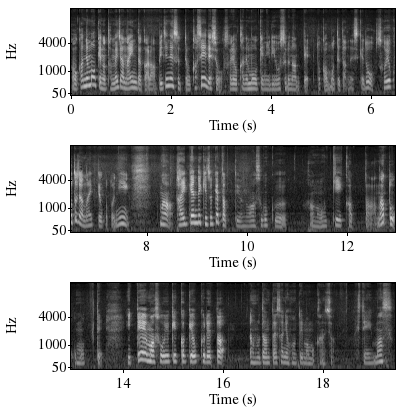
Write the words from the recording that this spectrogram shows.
はお金儲けのためじゃないんだから、ビジネスっておかしいでしょ。それを金儲けに利用するなんて、とか思ってたんですけど、そういうことじゃないっていうことに、まあ、体験で気づけたっていうのはすごく、あの、大きかったなと思っていて、まあ、そういうきっかけをくれた、あの、団体さんには本当今も感謝しています。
